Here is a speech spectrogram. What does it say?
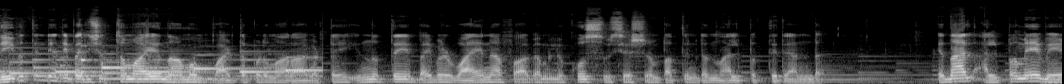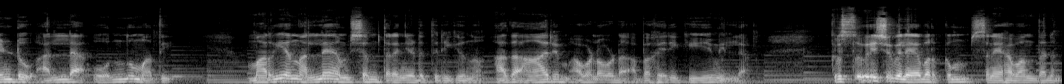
ദൈവത്തിന്റെ അതിപരിശുദ്ധമായ നാമം വാഴ്ത്തപ്പെടുമാറാകട്ടെ. ഇന്നത്തെ ബൈബിൾ വായനാ ഭാഗം ലുക്കോസ് സുശേഷം പത്തിന്റെ നാൽപ്പത്തി രണ്ട് എന്നാൽ അല്പമേ വേണ്ടു അല്ല ഒന്നു മതി. മറിയ നല്ല അംശം തിരഞ്ഞെടുത്തിരിക്കുന്നു. അത് ആരും അവളോട് അപഹരിക്കുകയുമില്ല. ക്രിസ്തുവേശുവിൽ ഏവർക്കും സ്നേഹവന്ദനം.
